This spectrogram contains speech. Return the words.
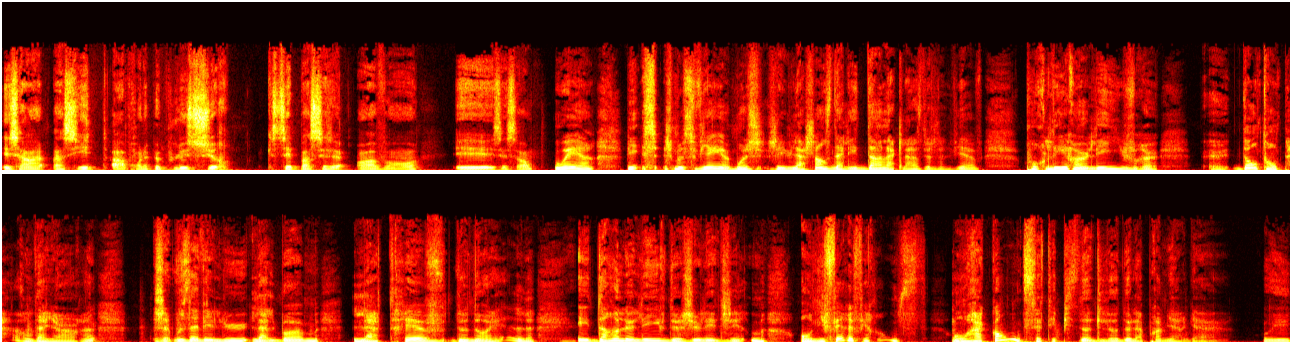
Et ça incite à apprendre un peu plus sur ce qui s'est passé avant. Et c'est ça. Oui, hein. Puis je- me souviens, moi, j'ai eu la chance d'aller dans la classe de Geneviève pour lire un livre euh, dont on parle d'ailleurs. Hein. Je- vous avez lu l'album La trêve de Noël et dans le livre de Jules et Jim, on y fait référence. On raconte cet épisode-là de la Première Guerre. Oui.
